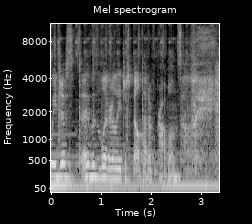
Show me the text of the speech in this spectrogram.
We just, it was literally just built out of problem solving.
